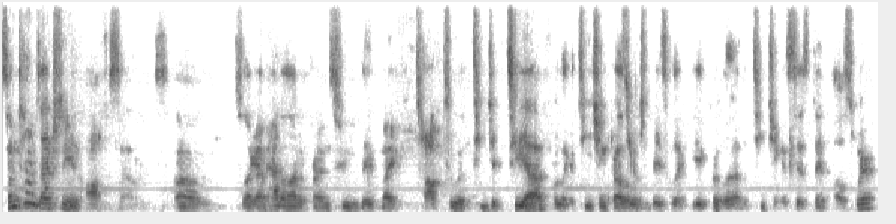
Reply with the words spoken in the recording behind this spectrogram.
sometimes actually in office hours. Um, so like I've had a lot of friends who they might talk to a TF or like a teaching fellow, which is basically like the equivalent of a teaching assistant elsewhere.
